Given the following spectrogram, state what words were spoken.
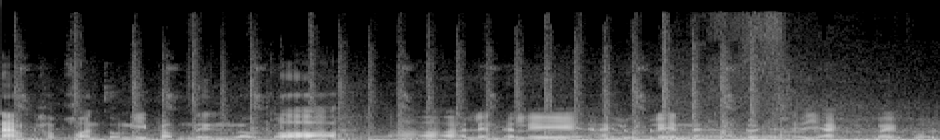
นั่งพักผ่อนตรงนี้แป๊บหนึ่งแล้วก็เล่นทะเลถ่ายรูปเล่นนะครับแล้วเดี๋ยวจะย้ายขึ้นไปบน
